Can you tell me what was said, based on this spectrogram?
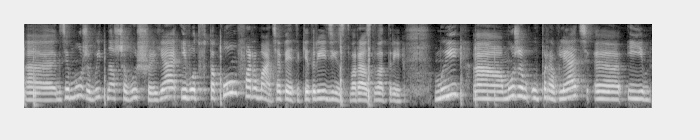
э, где может быть наше высшее Я. И вот в таком формате, опять-таки, это единство, раз, два, три, мы э, можем управлять э, и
